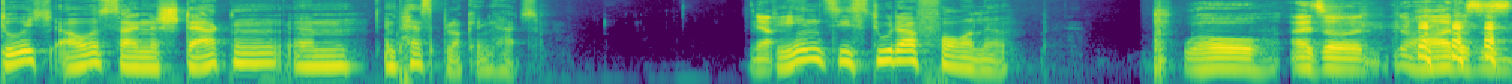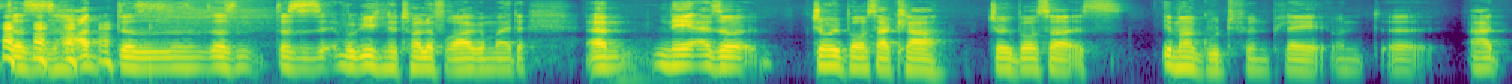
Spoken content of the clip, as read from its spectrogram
durchaus seine Stärken ähm, im Passblocking hat. Ja. Wen siehst du da vorne? Wow, also, oh, das, ist, das ist hart, das ist, das, das ist wirklich eine tolle Frage, Malte. Ähm, nee, also Joey Bosa, klar. Joey Bosa ist immer gut für ein Play und äh, hat,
